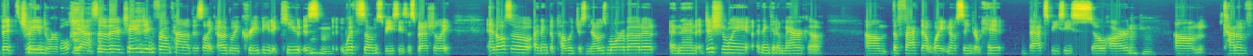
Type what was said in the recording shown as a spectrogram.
Pretty change, adorable. yeah. So they're changing from kind of this like ugly, creepy to cute, is Mhm. with some species especially. And also, I think the public just knows more about it. And then additionally, I think in America, um, the fact that white nose syndrome hit bat species so hard Mhm. um, kind of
